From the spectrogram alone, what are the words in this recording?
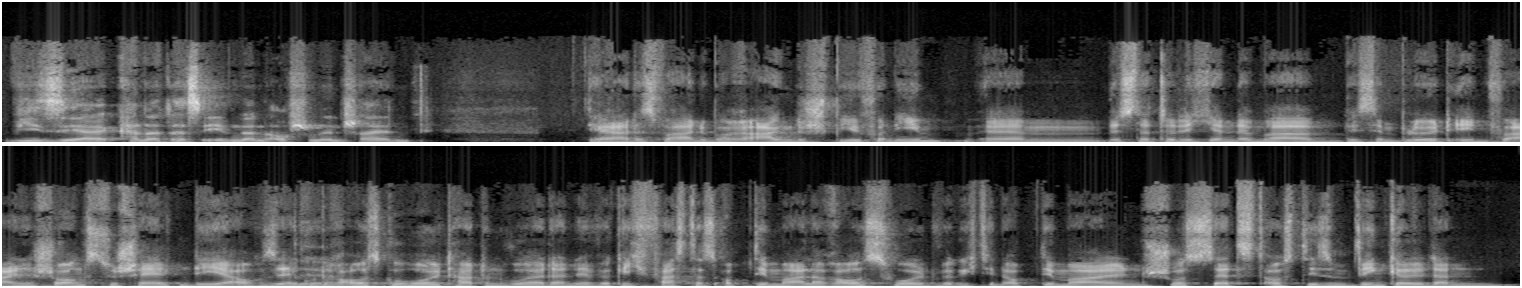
wie sehr kann er das eben dann auch schon entscheiden? Ja, das war ein überragendes Spiel von ihm. Ähm, ist natürlich immer ein bisschen blöd, ihn für eine Chance zu schelten, die er auch sehr gut ja. rausgeholt hat und wo er dann ja wirklich fast das Optimale rausholt, wirklich den optimalen Schuss setzt aus diesem Winkel. Dann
